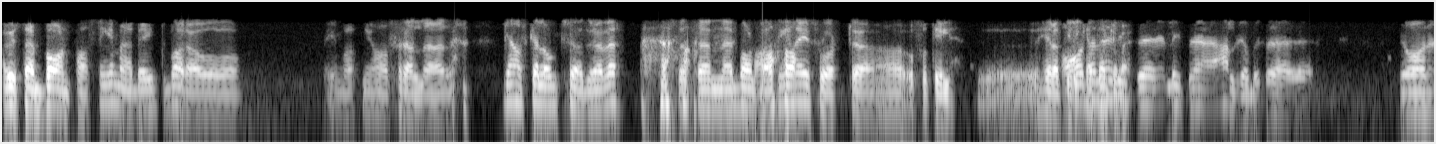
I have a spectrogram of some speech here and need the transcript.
ja just det här barnpassningen med. Det är inte bara att, i och med att ni har föräldrar ganska långt söderöver. Så att den eh, barnpassningen Ja. är ju svårt eh, att få till eh, hela tiden Ja, kan jag den är tänka mig. lite, lite halvjobbig sådär. Vi har eh,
